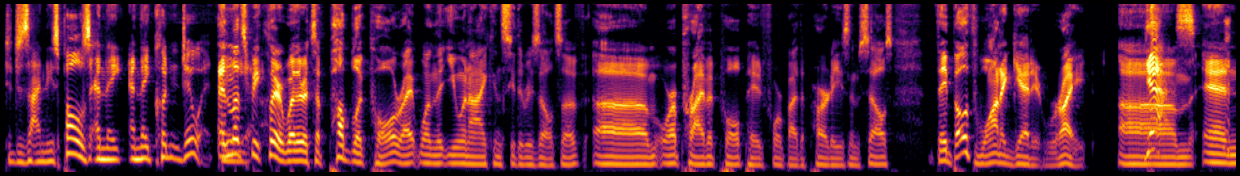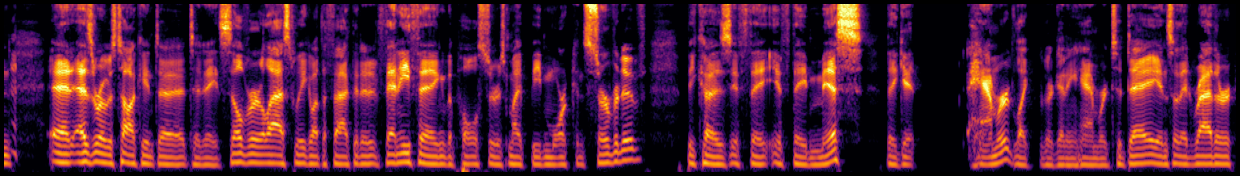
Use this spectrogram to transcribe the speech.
to design these polls, and they and they couldn't do it. And they, let's be clear: whether it's a public poll, right, one that you and I can see the results of, um, or a private poll paid for by the parties themselves, they both want to get it right. Um, yes. and and Ezra was talking to to Nate Silver last week about the fact that if anything, the pollsters might be more conservative because if they if they miss, they get hammered like they're getting hammered today. And so they'd rather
